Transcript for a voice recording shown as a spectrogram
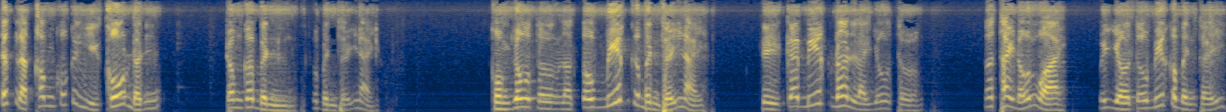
tức là không có cái gì cố định trong cái bình cái bình thủy này. Còn vô thường là tôi biết cái bình thủy này thì cái biết đó là vô thường. Nó thay đổi hoài. Bây giờ tôi biết cái bình thủy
